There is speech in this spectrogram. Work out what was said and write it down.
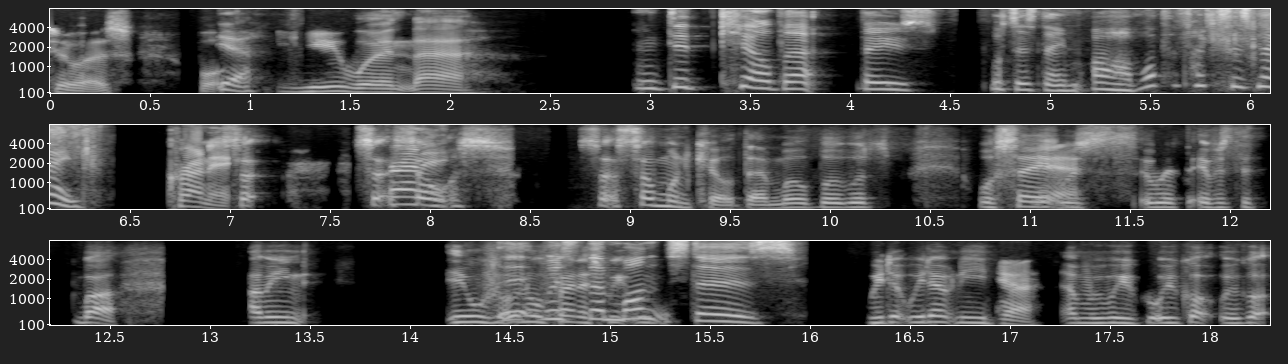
to us, but Yeah. you weren't there. He did kill that those. What's his name? Oh, what the fuck is his name? Kranich. So, so, Kranich. so, so someone killed them. We'll we'll we'll, we'll say it was it was it was the well. I mean, in all, in It all was fairness, the we, we- monsters. We don't we don't need. Yeah. I mean, we've we've got we've got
